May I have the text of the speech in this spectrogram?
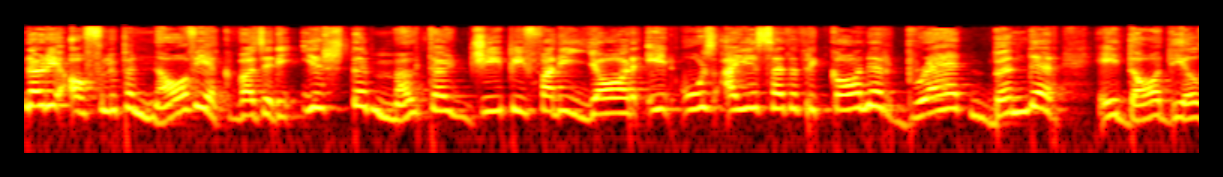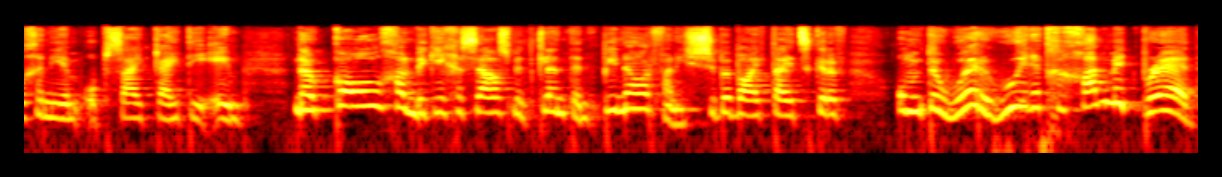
Nou die afgelope naweek was dit die eerste MotoGP van die jaar en ons eie Suid-Afrikaner Brad Binder het daar deelgeneem op sy KTM. Nou Kol gaan bietjie gesels met Clinton Pinaar van die Superbike tydskrif om te hoor hoe dit gegaan met Brad,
